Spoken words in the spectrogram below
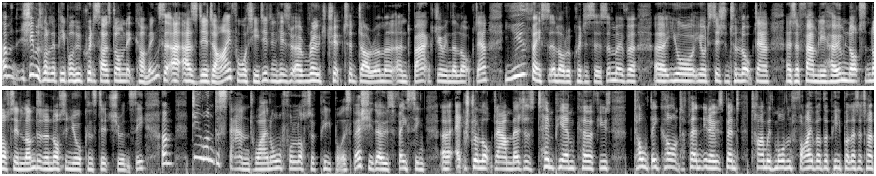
Um, she was one of the people who criticised Dominic Cummings, uh, as did I, for what he did in his uh, road trip to Durham and back during the lockdown. You faced a lot of criticism over uh, your your decision to lock down at a family home, not not in London and not in your constituency. Um, do you understand why an awful lot of people, especially those facing uh, extra lockdown measures, 10 p.m. curfews, told they can't spend you know spend time with more than five other people at a time?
